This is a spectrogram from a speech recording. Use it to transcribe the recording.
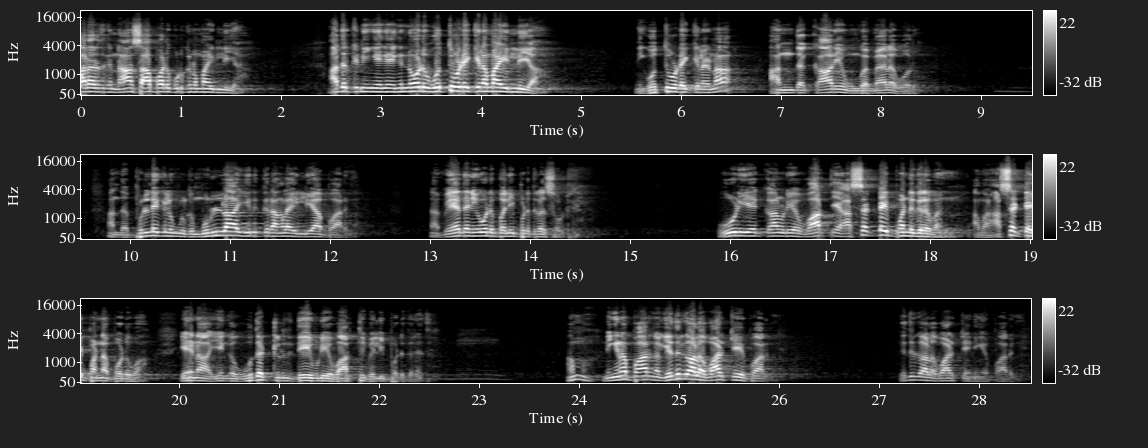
வளர்றதுக்கு நான் சாப்பாடு கொடுக்கணுமா இல்லையா? அதற்கு நீங்கள் என்னோடு ஒத்துழைக்கணுமா இல்லையா? நீங்கள் ஒத்துழைக்கலைன்னா அந்த காரியம் உங்கள் மேலே வரும். அந்த பிள்ளைகள் உங்களுக்கு முள்ளாக இருக்கிறாங்களா இல்லையா பாருங்கள் நான் வேதனையோடு பலிப்படுத்தல சொல்கிறேன் ஊழியக்காரனுடைய வார்த்தையை அசட்டை பண்ணுகிறவன் அவன் அசட்டை பண்ணப்படுவான். ஏன்னா எங்கள் உதட்டிலிருந்து தேவனுடைய வார்த்தை வெளிப்படுகிறது. ஆமாம் நீங்கள் என்ன பாருங்கள் எதிர்கால வாழ்க்கையை பாருங்கள் எதிர்கால வாழ்க்கையை நீங்கள் பாருங்கள்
